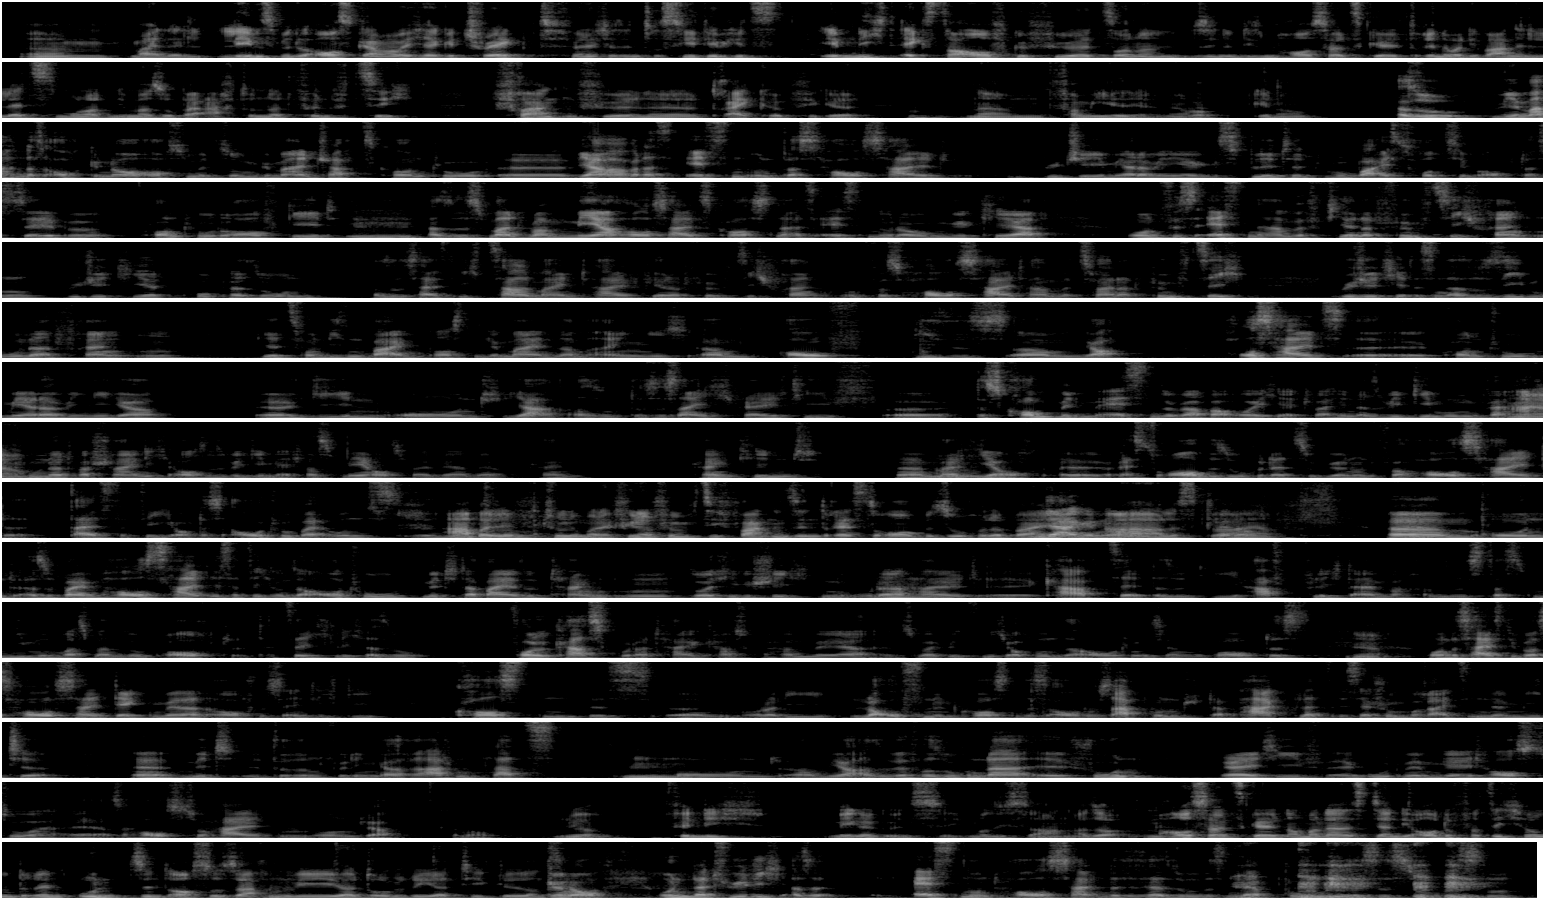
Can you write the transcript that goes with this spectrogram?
Ähm, meine Lebensmittelausgaben habe ich ja getrackt, wenn euch das interessiert. Die habe ich jetzt eben nicht extra aufgeführt, sondern sind in diesem Haushaltsgeld drin, aber die waren in den letzten Monaten immer so bei 850 Franken für eine dreiköpfige mhm. ähm, Familie. Ja, ja, genau. Also wir machen das auch genau auch so mit so einem Gemeinschaftskonto. Äh, wir haben aber das Essen und das Haushaltbudget mehr oder weniger gesplittet, wobei es trotzdem auf dasselbe Konto drauf geht. Mhm. Also es ist manchmal mehr Haushaltskosten als Essen oder umgekehrt. Und fürs Essen haben wir 450 Franken budgetiert pro Person. Also das heißt, ich zahle meinen Teil 450 Franken und fürs Haushalt haben wir 250 budgetiert. Das sind also 700 Franken, die jetzt von diesen beiden Posten gemeinsam eigentlich ähm, auf dieses ähm, ja, Haushaltskonto äh, mehr oder weniger äh, gehen. Und ja, also das ist eigentlich relativ, äh, das kommt mit dem Essen sogar bei euch etwa hin. Also wir geben ungefähr ja. 800 wahrscheinlich aus. Also wir geben etwas mehr aus, weil wir haben ja kein, kein Kind ähm, weil hier auch äh, Restaurantbesuche dazu gehören und für Haushalte, da ist tatsächlich auch das Auto bei uns. Äh, bei den, Entschuldigung, den 450 Franken sind Restaurantbesuche dabei. Ja, genau. Ah, alles klar. Genau. Ja. Ähm, und also beim Haushalt ist tatsächlich unser Auto mit dabei, also tanken, solche Geschichten oder mhm. halt äh, Kfz, also die Haftpflicht einfach, also das ist das Minimum, was man so braucht tatsächlich, also Vollkasko oder Teilkasko haben wir ja zum Beispiel jetzt nicht auf unser Auto, ist ja ein gebrauchtes. Ja. Und das heißt, übers Haushalt decken wir dann auch schlussendlich die Kosten des ähm, oder die laufenden Kosten des Autos ab und der Parkplatz ist ja schon bereits in der Miete äh, mit drin für den Garagenplatz. Mhm. Und ähm, ja, also wir versuchen da äh, schon relativ äh, gut mit dem Geld Haus zu, äh, also Haus zu halten und ja, genau. Ja, finde ich mega günstig, muss ich sagen. Also im Haushaltsgeld nochmal, da ist dann die Autoversicherung drin und sind auch so Sachen wie halt Drogerieartikel und so. Genau. Und natürlich, also Essen und Haushalten, das ist ja so ein bisschen der Punkt, das ist so ein bisschen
